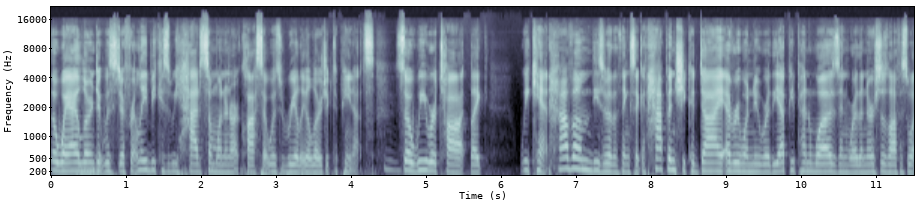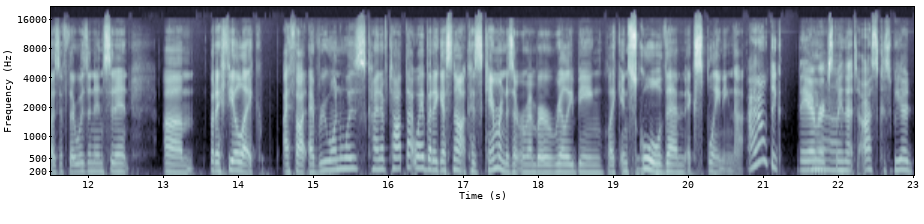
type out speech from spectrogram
the way I learned it was differently because we had someone in our class that was really allergic to peanuts. So we were taught like we can't have them. These are the things that could happen. She could die. Everyone knew where the EpiPen was and where the nurse's office was if there was an incident. Um, but I feel like I thought everyone was kind of taught that way, but I guess not because Cameron doesn't remember really being like in school them explaining that. I don't think they ever Yeah. explained that to us because we had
